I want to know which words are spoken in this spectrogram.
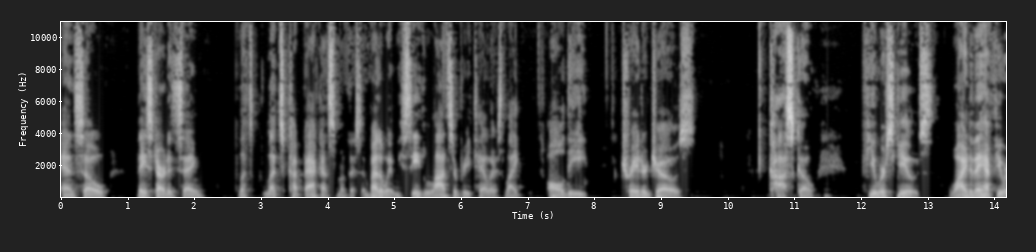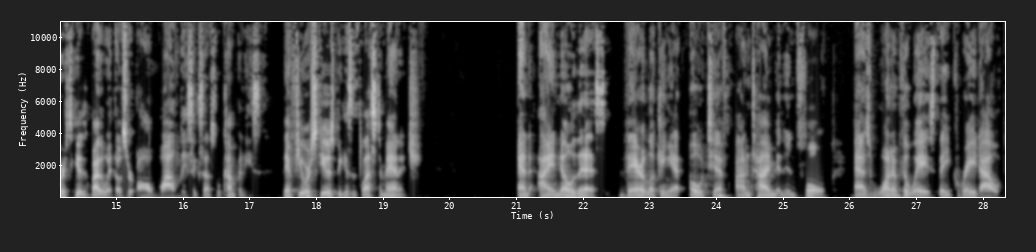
And so they started saying, let's let's cut back on some of this. And by the way, we see lots of retailers like Aldi, Trader Joe's, Costco, fewer SKUs. Why do they have fewer SKUs? By the way, those are all wildly successful companies. They have fewer SKUs because it's less to manage. And I know this, they're looking at OTIF on time and in full as one of the ways they grade out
